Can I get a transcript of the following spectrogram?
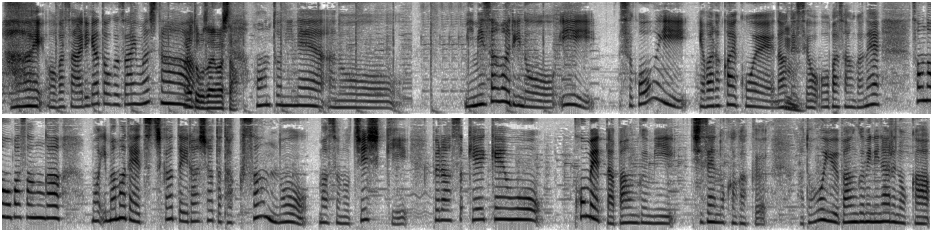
はい大場さんありがとうございました。ありがとうございました。本当にねあの耳障りのいいすごい柔らかい声なんですよ、うん、大場さんがね。そんな大場さんがもう今まで培っていらっしゃったたくさんの,、まあその知識プラス経験を込めた番組自然の科学どういう番組になるのか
